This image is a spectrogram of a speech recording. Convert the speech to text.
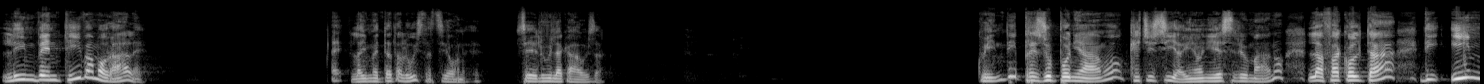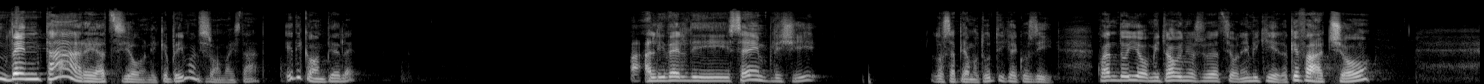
L'inventiva morale. Eh, l'ha inventata lui stazione, se è lui la causa. Quindi presupponiamo che ci sia in ogni essere umano la facoltà di inventare azioni che prima non ci sono mai state e di compierle a livelli semplici, lo sappiamo tutti che è così. Quando io mi trovo in una situazione e mi chiedo che faccio,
